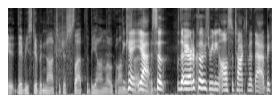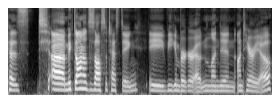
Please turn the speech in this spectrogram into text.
it, they'd be stupid not to just slap the Beyond logo on. the Okay, yeah. So the article I was reading also talked about that because t- uh, McDonald's is also testing a vegan burger out in London, Ontario,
